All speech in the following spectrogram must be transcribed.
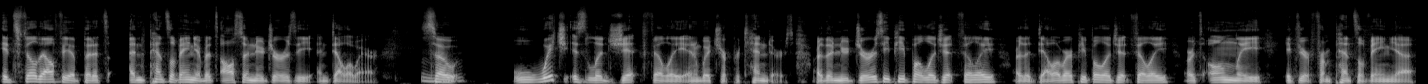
it's Philadelphia, but it's and Pennsylvania, but it's also New Jersey and Delaware. So Mhm. Which is legit Philly and which are pretenders? Are the New Jersey people legit Philly? Are the Delaware people legit Philly? Or it's only if you're from Pennsylvania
